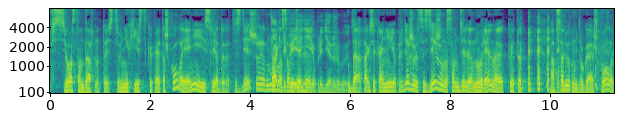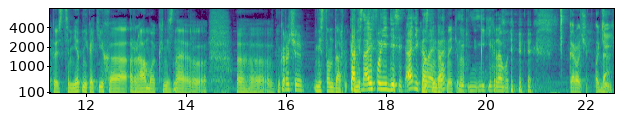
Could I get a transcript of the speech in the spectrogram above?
все стандартно. То есть у них есть какая-то школа, и они ей следуют. Здесь же, ну, на Тактика, самом и деле... они ее придерживаются. Да, тактика, они ее придерживаются. Здесь же, на самом деле, ну, реально какая-то абсолютно другая школа, то есть нет никаких а, рамок, не знаю, э, ну, короче, нестандартно. Как Не- на iPhone 10, а, Николай? Нестандартное а? кино. Ник- Никаких рамок. Короче, окей,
